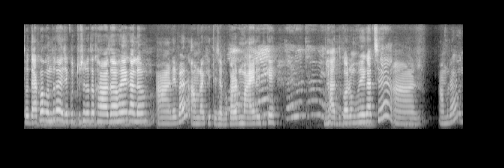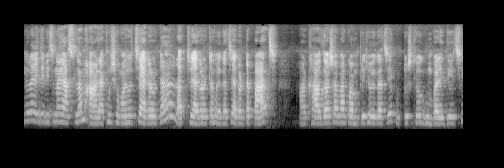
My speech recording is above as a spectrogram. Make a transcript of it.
তো দেখো বন্ধুরা এই যে কুট্টুসের তো খাওয়া দাওয়া হয়ে গেল। আর এবার আমরা খেতে যাব কারণ মায়ের ওইদিকে ভাত গরম হয়ে গেছে আর আমরা বন্ধুরা, এই যে বিছানায় আসলাম, আর এখন সময় হচ্ছে এগারোটা, রাত্রি এগারোটা হয়ে গেছে, এগারোটা পাঁচ, আর খাওয়া দাওয়া সব আর কমপ্লিট হয়ে গেছে। কুট্টুসকেও ঘুম পাড়িয়ে দিয়েছি।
